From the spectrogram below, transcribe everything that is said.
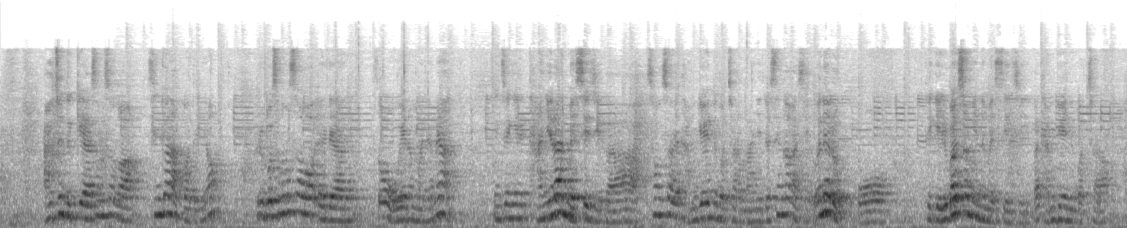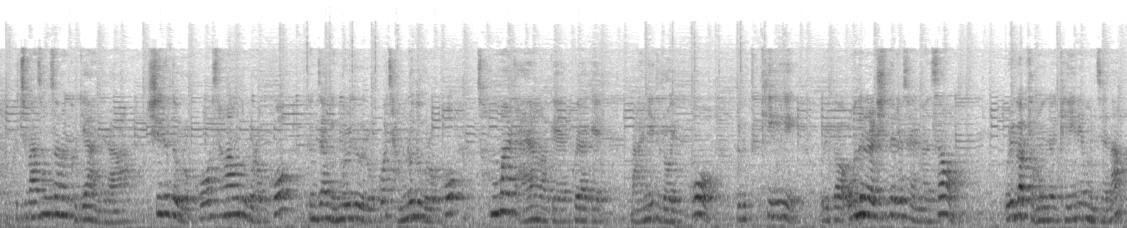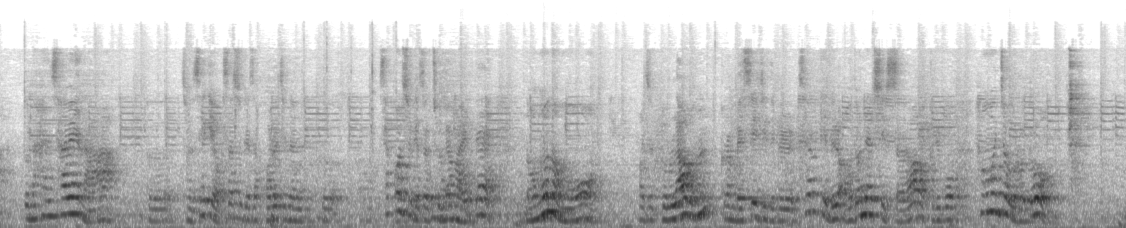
아주 늦게야 성서가 생겨났거든요. 그리고 성서에 대한 또 오해는 뭐냐면 굉장히 단일한 메시지가 성서에 담겨 있는 것처럼 많이들 생각하세요. 은혜롭고 되게 일관성 있는 메시지가 담겨 있는 것처럼. 그렇지만 성서는 그게 아니라 시대도 그렇고 상황도 그렇고 등장 인물도 그렇고 장르도 그렇고 정말 다양하게 구약에 많이 들어있고 그리고 특히 우리가 오늘날 시대를 살면서 우리가 겪는 개인의 문제나 또는 한 사회나 그 전 세계 역사 속에서 벌어지는 그 사건 속에서 조명할 때 너무너무 아주 놀라운 그런 메시지들을 새롭게 늘 얻어낼 수 있어요. 그리고 학문적으로도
